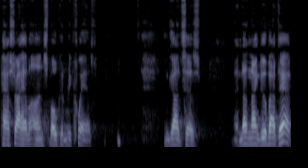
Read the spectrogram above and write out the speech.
Pastor, I have an unspoken request. And God says, and nothing I can do about that.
